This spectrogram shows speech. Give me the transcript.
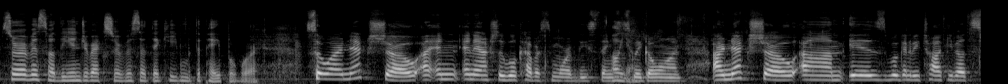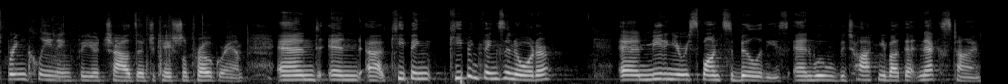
service or the indirect service that they're keeping with the paperwork. So our next show, uh, and, and actually we'll cover some more of these things Oh, as we go on. Our next show um, is we're going to be talking about spring cleaning for your child's educational program, and in uh, keeping keeping things in order. And meeting your responsibilities, and we will be talking about that next time.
